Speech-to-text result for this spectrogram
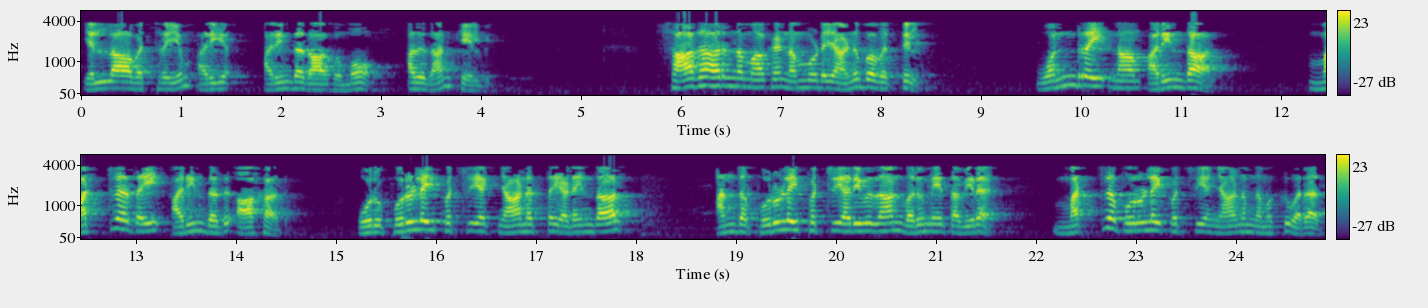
எல்லாவற்றையும் அறிய அறிந்ததாகுமோ? அதுதான் கேள்வி. சாதாரணமாக நம்முடைய அனுபவத்தில் ஒன்றை நாம் அறிந்தால் மற்றதை அறிந்தது ஆகாது. ஒரு பொருளை பற்றிய ஞானத்தை அடைந்தால் அந்த பொருளை பற்றி அறிவுதான் வருமே தவிர மற்ற பொருளை பற்றிய ஞானம் நமக்கு வராது.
